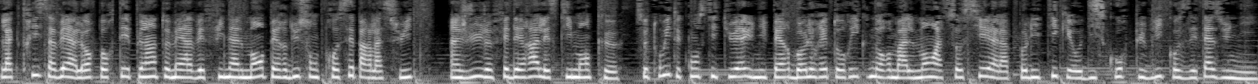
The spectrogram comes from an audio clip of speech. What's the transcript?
L'actrice avait alors porté plainte mais avait finalement perdu son procès par la suite, un juge fédéral estimant que ce tweet constituait une hyperbole rhétorique normalement associée à la politique et au discours public aux États-Unis.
